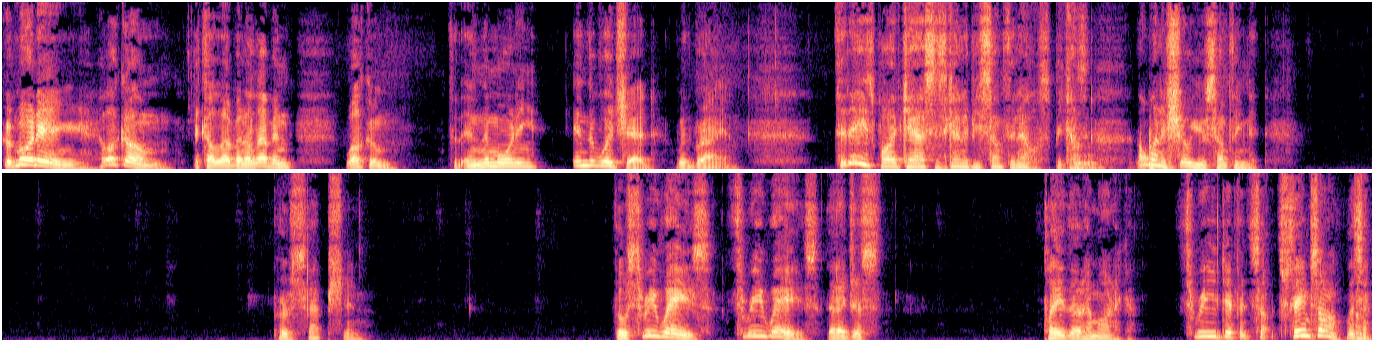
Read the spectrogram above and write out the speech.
Good morning. Welcome. It's 11:11. Welcome to In the Morning in the Woodshed with Brian. Today's podcast is going to be something else because I want to show you something that perception. Those three ways, three ways that I just played the harmonica. Three different songs. Same song. Listen.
